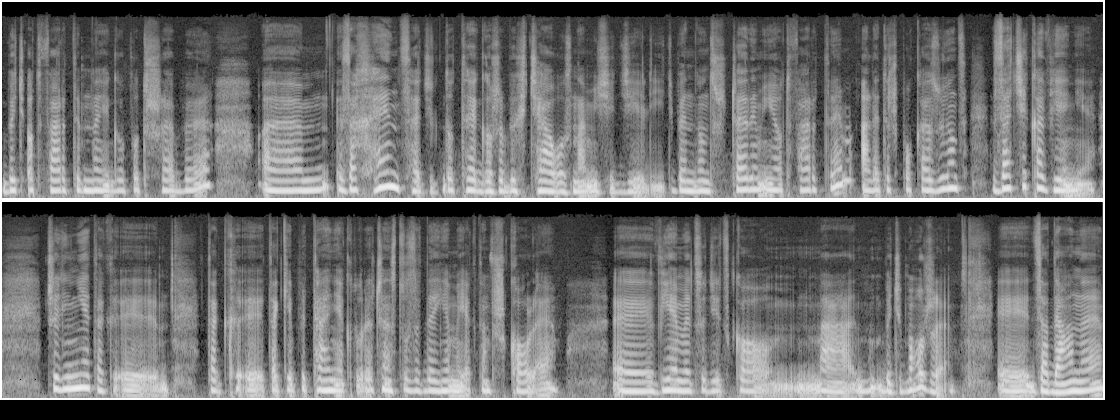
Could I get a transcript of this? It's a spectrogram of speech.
być otwartym na jego potrzeby, zachęcać do tego, żeby chciało z nami się dzielić, będąc szczerym i otwartym, ale też pokazując zaciekawienie. Czyli nie tak, e, tak, takie pytania, które często zadajemy, jak tam w szkole wiemy, co dziecko ma być może e, zadane,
